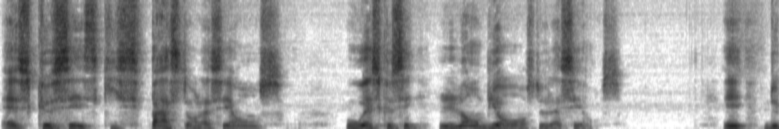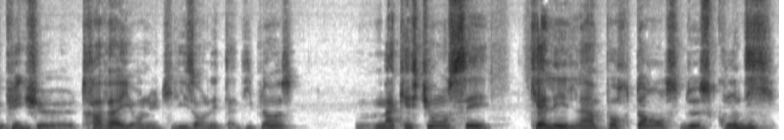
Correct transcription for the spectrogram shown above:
Est-ce que c'est ce qui se passe dans la séance ou est-ce que c'est l'ambiance de la séance? Et depuis que je travaille en utilisant l'état d'hypnose, ma question c'est quelle est l'importance de ce qu'on dit?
